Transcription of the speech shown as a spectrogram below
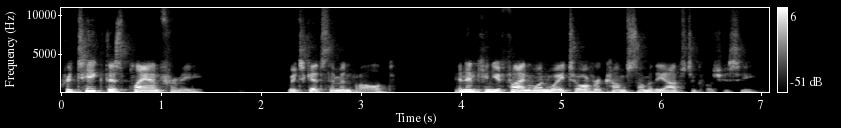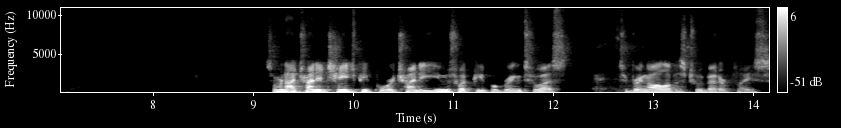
Critique this plan for me, which gets them involved. And then can you find one way to overcome some of the obstacles you see? So we're not trying to change people, we're trying to use what people bring to us to bring all of us to a better place.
